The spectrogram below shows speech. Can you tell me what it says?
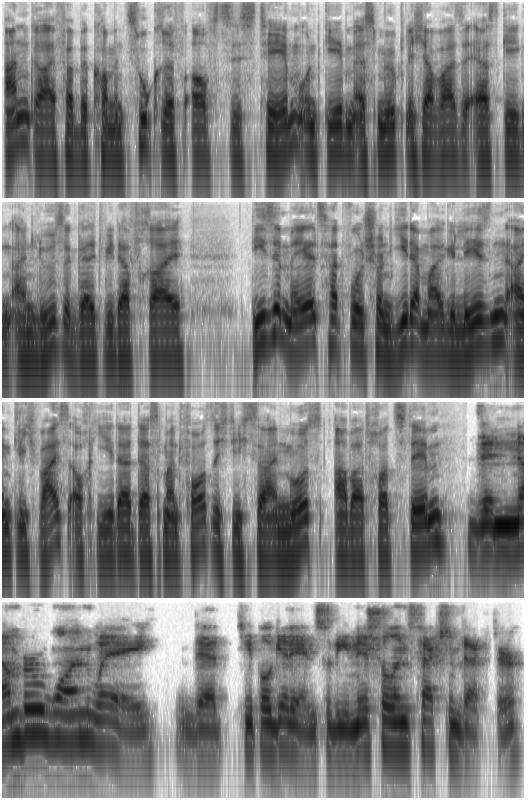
Angreifer bekommen Zugriff aufs System und geben es möglicherweise erst gegen ein Lösegeld wieder frei. Diese Mails hat wohl schon jeder mal gelesen. Eigentlich weiß auch jeder, dass man vorsichtig sein muss, aber trotzdem. The number one way that people get in, so the initial infection vector,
